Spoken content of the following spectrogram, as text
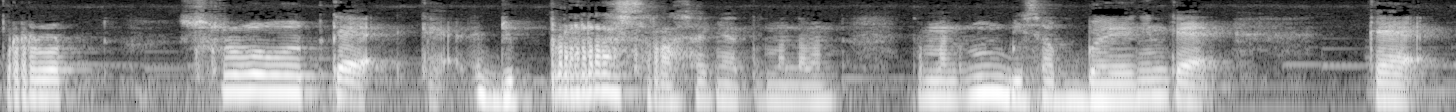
perut serut kayak kayak diperes rasanya teman-teman. Teman-teman bisa bayangin kayak kayak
